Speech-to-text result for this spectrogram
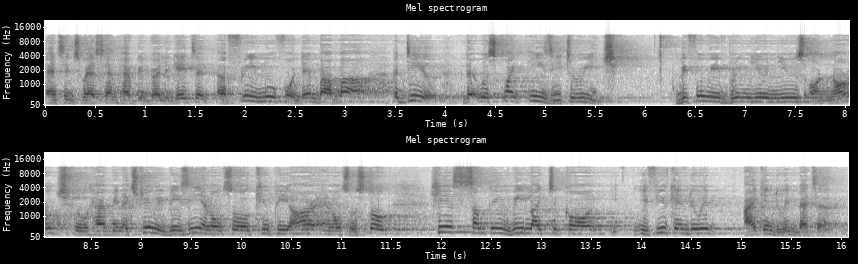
And since West Ham have been relegated, a free move for Demba Ba, a deal that was quite easy to reach. Before we bring you news on Norwich, who have been extremely busy, and also QPR and also Stoke, here's something we like to call, if you can do it, I can do it better.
